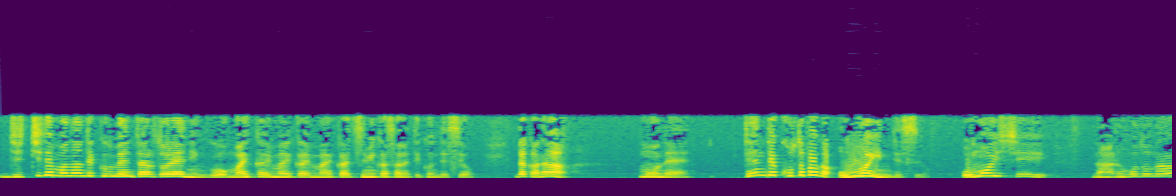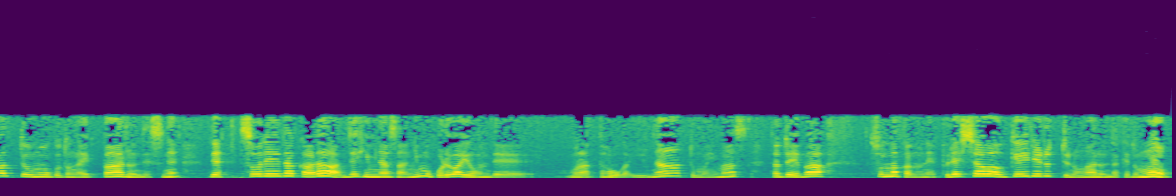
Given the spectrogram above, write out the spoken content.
実地で学んでいくメンタルトレーニングを毎回毎回毎回積み重ねていくんですよ。だから、もうね、点で言葉が重いんですよ。重いし、なるほどなって思うことがいっぱいあるんですね。で、それだから、ぜひ皆さんにもこれは読んでもらった方がいいなと思います。例えば、その中のね、プレッシャーは受け入れるっていうのがあるんだけども、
